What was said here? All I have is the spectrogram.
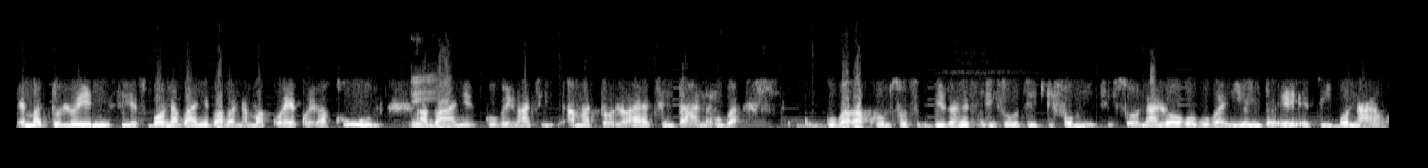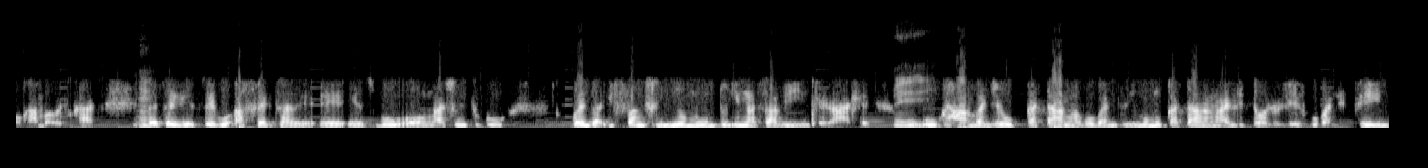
emadolweni siye sibona abanye baba namagwegwe kakhulu abanye kube ngathi amadolo ayathintana kuba kuba kakhulu. So sikubiza ngesingisi ukuthi i-deformity. So naloko kuba yiyo into e- esiyibonayo ngokuhamba kwesikhathi. Bese-ke seku-affecta sibu or ngasho ukuthi ku- kwenza i-function yomuntu ingasabi yinhle kahle. Ukuhamba nje ukugadanga kuba nzima. Uma ugadanga ngalo idolo leli kuba ne-pain.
